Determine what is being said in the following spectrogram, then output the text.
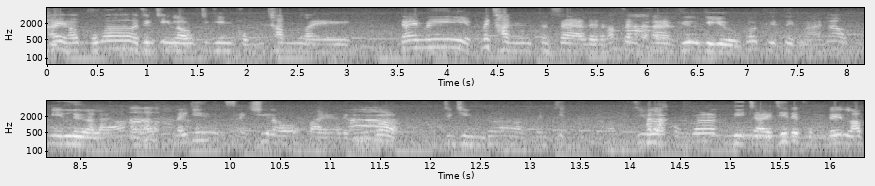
ใช่ครับเพราะว่าจริง ๆ เราจริงๆผมทำอะไรได้ไม่ไม่ทันแฟนๆเลยนะครับแฟนๆคืออยู่ๆก็คือตื่นมาก็มีเรือแล้วนะครับและยิ่งใส่ชื่อเราไปอะไรอย่างนี้ก็จริง ๆ ก็เป็นเกิจนะครับที่ว่าผมก็ดีใจที่ได้ผมได้รับ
